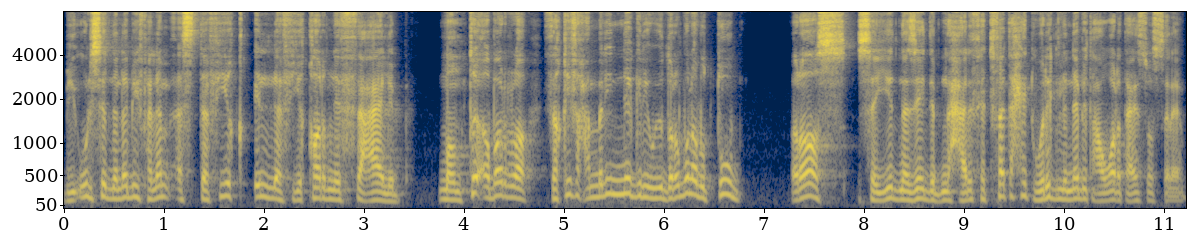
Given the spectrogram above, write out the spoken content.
بيقول سيدنا النبي فلم أستفيق إلا في قرن الثعالب. منطقة بره ثقيفة عمالين نجري ويضربونا بالطوب. راس سيدنا زيد بن حارثة اتفتحت ورجل النبي اتعورت عليه الصلاة والسلام.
